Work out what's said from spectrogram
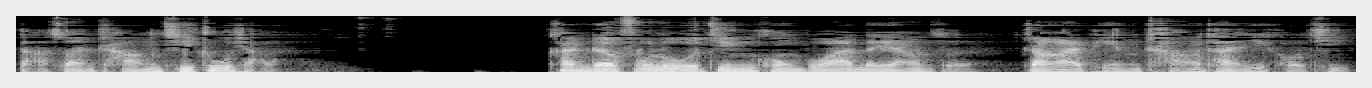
打算长期住下来。看着俘虏惊恐不安的样子，张爱萍长叹一口气。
